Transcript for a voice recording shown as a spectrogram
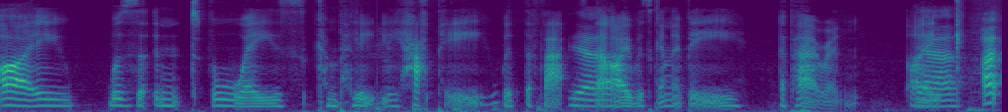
I wasn't always completely happy with the fact Yeah. that I was going to be a parent. Like, yeah, I,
